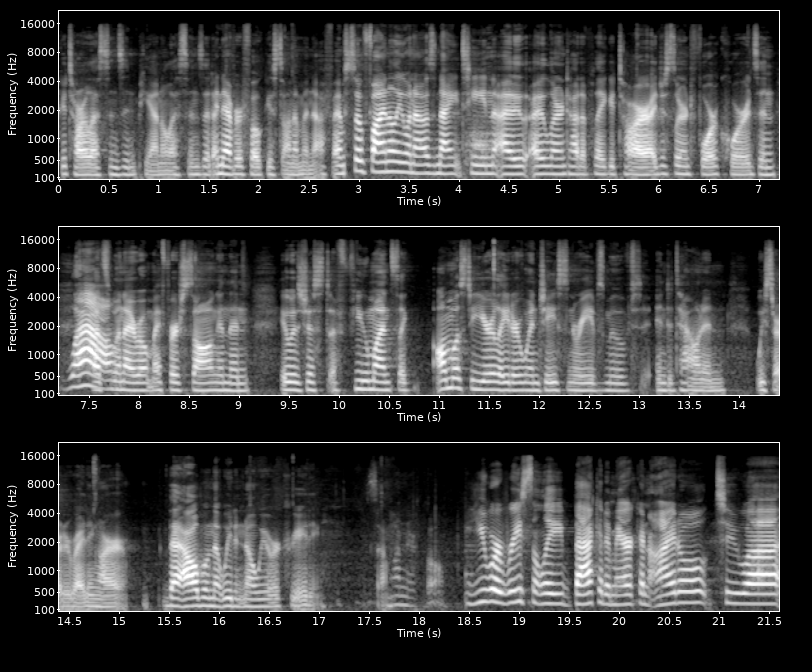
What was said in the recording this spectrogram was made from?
guitar lessons and piano lessons that I never focused on them enough. And so finally, when I was 19, I, I learned how to play guitar. I just learned four chords, and that's when I wrote my first song. And then it was just a few months, like almost a year later, when Jason Reeves moved into town, and we started writing our the album that we didn't know we were creating. So. Wonderful. You were recently back at American Idol to uh,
